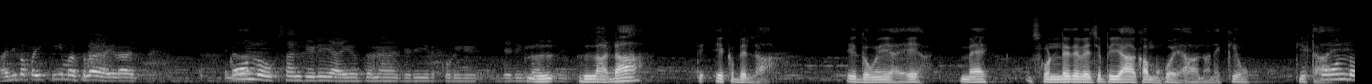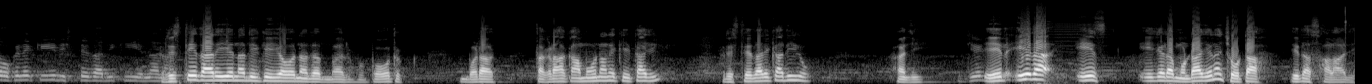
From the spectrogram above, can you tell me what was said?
ਹਾਂਜੀ ਪਾਪਾ ਜੀ ਕੀ ਮਸਲਾ ਹੈ ਜਿਹੜਾ ਕੌਣ ਲੋਕ ਸਨ ਜਿਹੜੇ ਆਏ ਉਦੋਂ ਜਿਹੜੀ ਕੁੜੀ ਜਿਹੜੀ ਲ- ਲਾਡਾ ਤੇ ਇੱਕ ਬਿੱਲਾ। ਇਹ ਦੋਵੇਂ ਆਏ ਆ। ਮੈਂ ਸੁਣਨੇ ਦੇ ਵਿੱਚ ਵੀ ਆਹ ਕੰਮ ਹੋਇਆ ਉਹਨਾਂ ਨੇ ਕਿਉਂ ਕੀਤਾ ਹੈ। ਕੌਣ ਲੋਕ ਨੇ? ਕੀ ਰਿਸ਼ਤੇਦਾਰੀ ਕੀ ਇਹਨਾਂ ਨਾਲ? ਰਿਸ਼ਤੇਦਾਰੀ ਇਹਨਾਂ ਦੀ ਕੀ ਆ, ਉਹਨਾਂ ਦਾ ਮਤਲਬ ਬਹੁਤ ਬੜਾ ਤਗੜਾ ਕੰਮ ਉਹਨਾਂ ਨੇ ਕੀਤਾ ਜੀ। ਰਿਸ਼ਤੇਦਾਰੀ ਕਾਦੀ ਉਹ? ਹਾਂਜੀ। ਇਹ ਇਹਦਾ ਇਹ ਇਹ ਜਿਹੜਾ ਮੁੰਡਾ ਜੇ ਨਾ ਛੋਟਾ ਇਹਦਾ ਸਾਲਾ ਜੀ।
